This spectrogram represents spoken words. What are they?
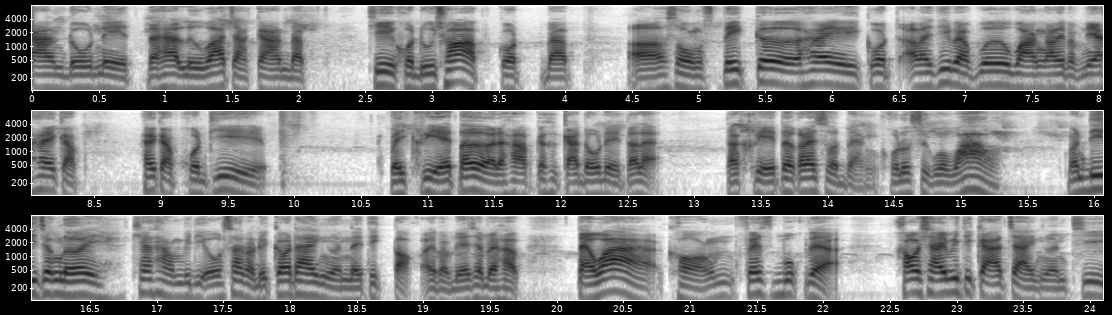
การโดเน a นะฮะหรือว่าจากการแบบที่คนดูชอบกดแบบส่งสติกเกอร์ ให้กดอะไรที่แบบเวอร์วังอะไรแบบนี้ให้กับให้กับคนที่เป็นครีเอเตอร์นะครับก็คือการโดเน a นั่นแหละ แต่ครีเอเตอร์ก็ได้ส่วนแบ่งคนรู้สึกว่าว้าว มันดีจังเลย แค่ทำวิดีโอสั้นแบบนี้ก็ได้เงินใน TikTok อะไรแบบนี้ใช่ไหมครับ แต่ว่าของ Facebook เนี่ยเขาใช้วิธีการจ่ายเงินที่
